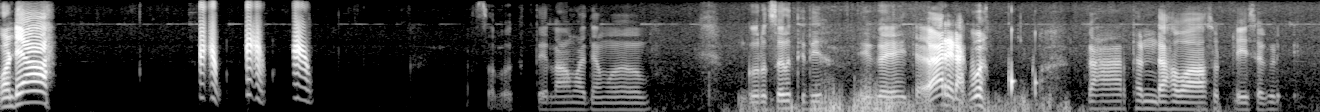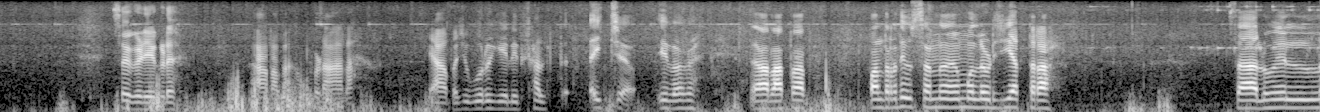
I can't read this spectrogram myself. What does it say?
गोंड्या. असं बघ ते लांब आहे त्यामुळं गरु चरते ते हे गाय आहे त्या. अरे टाक बघ गार थंड हवा सुटली सगळी. सगळी इकडं. आला बघा पुढं आला. यापाशी गुरु गेलीत खालत. ऐच्या हे बघा. आला आता पंधरा दिवसानं मलवडची यात्रा चालू होईल.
